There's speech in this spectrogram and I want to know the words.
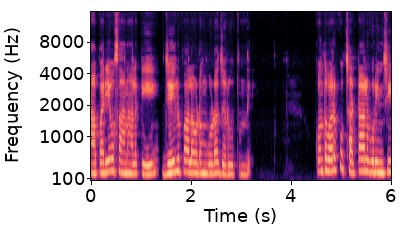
ఆ పర్యవసానాలకి జైలు పాలవడం కూడా జరుగుతుంది. కొంతవరకు చట్టాల గురించి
